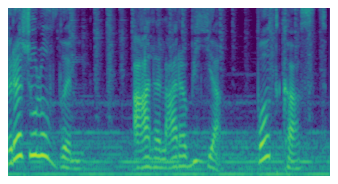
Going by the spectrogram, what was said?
رجل الظل على العربية بودكاست.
